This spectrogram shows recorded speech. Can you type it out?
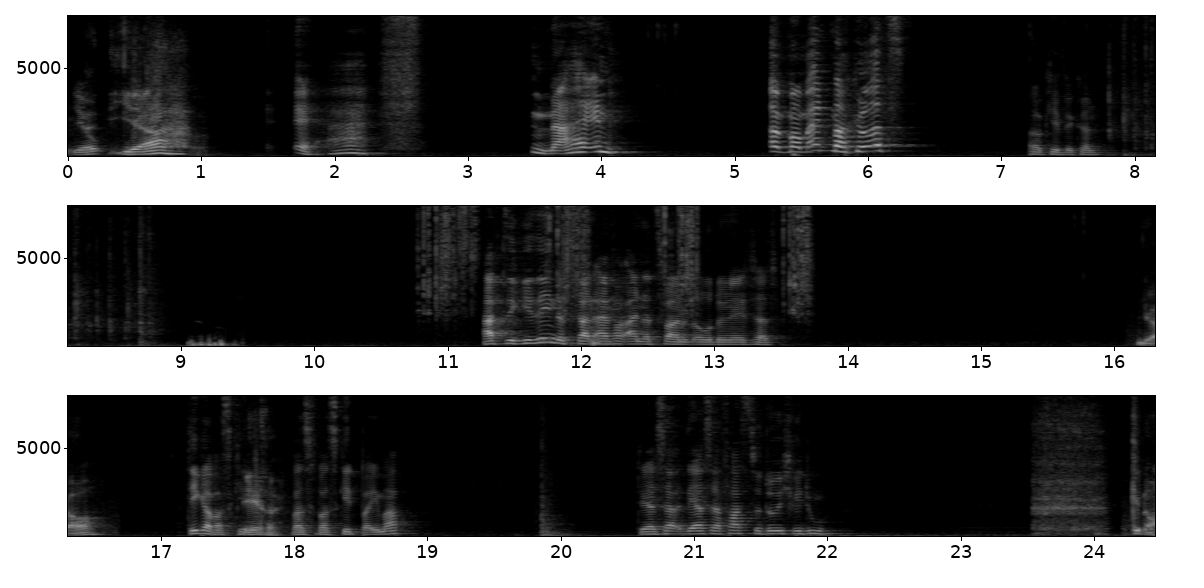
Jo. Ja. Äh, nein. Äh, Moment mal kurz. Okay, wir können. Habt ihr gesehen, dass gerade einfach einer 200 Euro donated hat? Ja. Digga, was geht, Ehre. was, was geht bei ihm ab? Der ist, ja, der ist ja fast so durch wie du. Genau.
